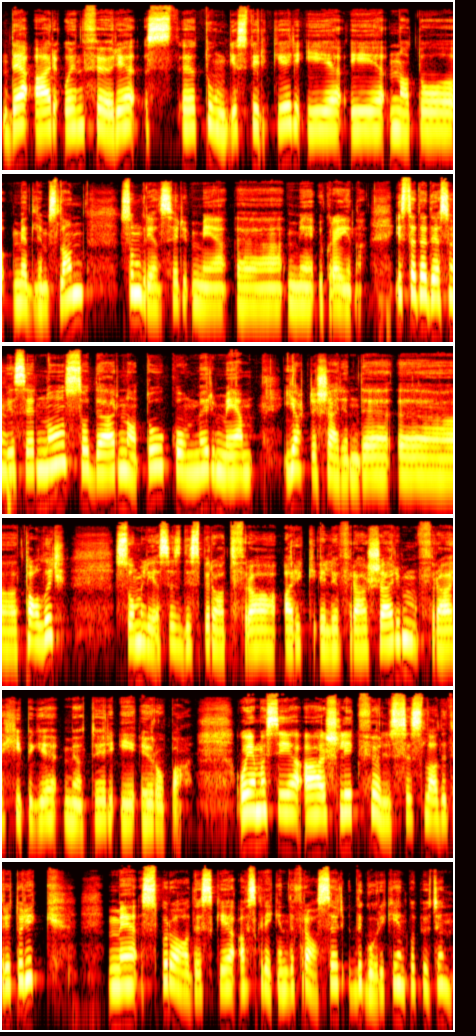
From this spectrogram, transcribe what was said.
det er å innføre eh, tunge styrker i, i Nato-medlemsland som grenser med, uh, med, Ukraina. I stedet det som vi ser nå, så der Nato kommer med hjerteskjærende uh, taler som leses desperat fra ark eller fra skjerm fra hyppige møter i Europa. Og jeg må si at slik føles følelsesladet retorikk med sporadiske, avskrekkende fraser, det går ikke inn på Putin.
